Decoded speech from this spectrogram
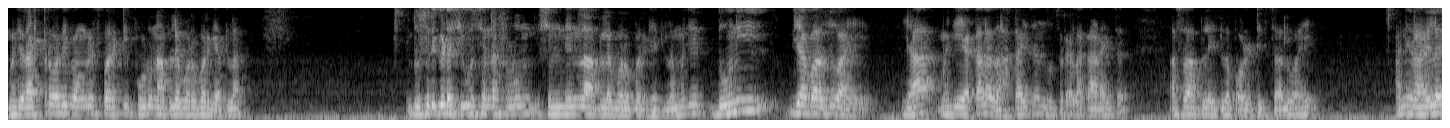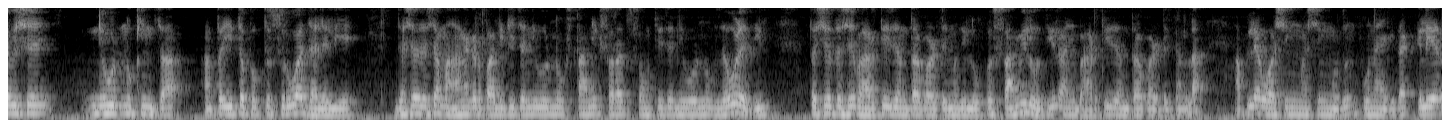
म्हणजे राष्ट्रवादी काँग्रेस पार्टी फोडून आपल्याबरोबर घेतला. दुसरीकडे शिवसेना फोडून शिंदेला आपल्याबरोबर घेतलं. म्हणजे दोन्ही ज्या बाजू आहे ह्या म्हणजे एकाला झाकायचं आणि दुसऱ्याला काढायचं असं आपल्या इथलं पॉलिटिक्स चालू आहे. आणि राहिला विषय निवडणुकींचा आता इथं फक्त सुरुवात झालेली आहे. जशा जशा महानगरपालिकेच्या निवडणूक स्थानिक स्वराज्य संस्थेच्या निवडणूक जवळ येतील तसे तसे भारतीय जनता पार्टीमध्ये लोक सामील होतील आणि भारतीय जनता पार्टी त्यांना आपल्या वॉशिंग मशीनमधून पुन्हा एकदा क्लिअर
